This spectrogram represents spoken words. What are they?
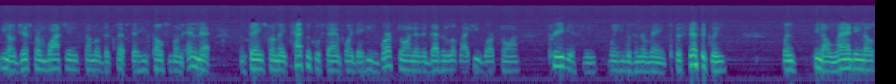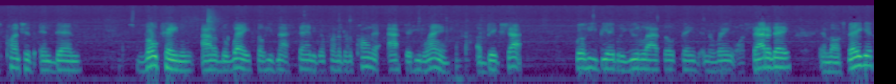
you know, just from watching some of the clips that he's posted on the internet, and things from a technical standpoint that he's worked on that it doesn't look like he worked on previously when he was in the ring, specifically when you know landing those punches and then rotating out of the way so he's not standing in front of his opponent after he lands a big shot. Will he be able to utilize those things in the ring on Saturday in Las Vegas?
